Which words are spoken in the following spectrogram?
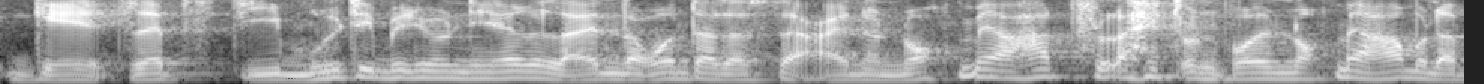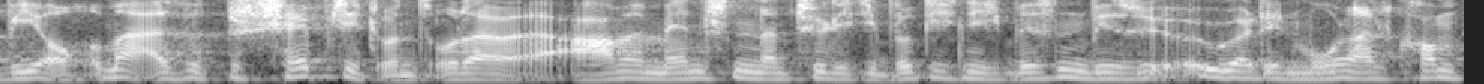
Geld. Selbst die Multimillionäre leiden darunter, dass der eine noch mehr hat vielleicht und wollen noch mehr haben oder wie auch immer. Also es beschäftigt uns. Oder arme Menschen natürlich, die wirklich nicht wissen, wie sie über den Monat kommen,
